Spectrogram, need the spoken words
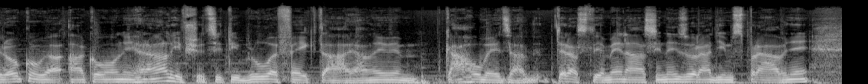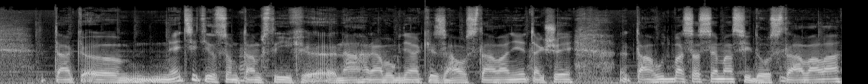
rokov, ako oni hrali všetci tí Blue Effect a ja neviem, Kahovec a teraz tie mená asi nezoradím správne, tak e, necítil som tam z tých e, náhrávok nejaké zaostávanie, takže tá hudba sa sem asi dostávala.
